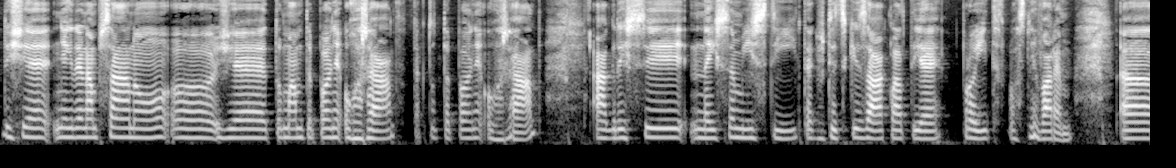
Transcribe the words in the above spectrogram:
Když je někde napsáno, eh, že to mám teplně ohřát, tak to teplně ohřát. A když si nejsem jistý, tak vždycky základ je projít vlastně varem. Uh,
